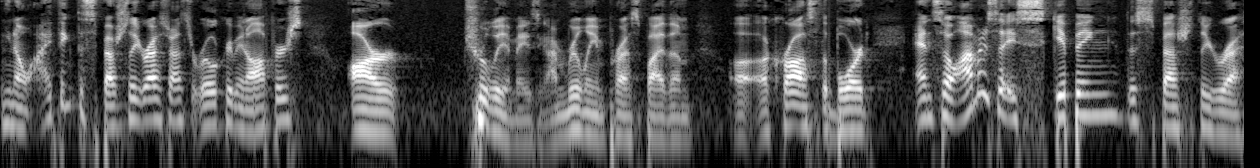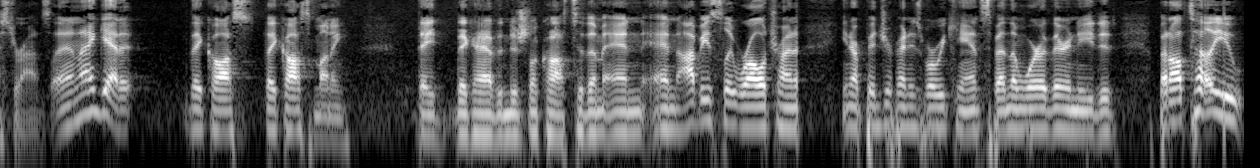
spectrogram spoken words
you know, I think the specialty restaurants that Royal Caribbean offers are truly amazing. I'm really impressed by them uh, across the board. And so I'm going to say skipping the specialty restaurants. And I get it; they cost they cost money. They they have additional cost to them, and and obviously we're all trying to you know pinch our pennies where we can, spend them where they're needed. But I'll tell you,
